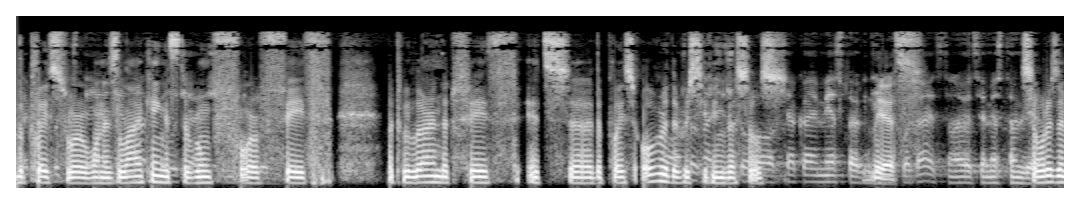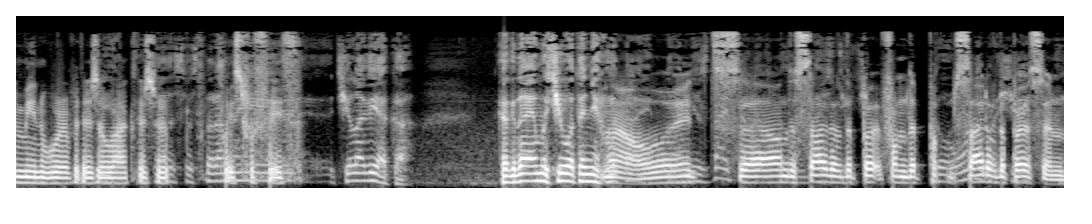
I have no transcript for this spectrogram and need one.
the place where one is lacking, it's the room for faith. But we learn that faith, it's uh, the place over the receiving vessels. Yes. So what does it mean wherever there's a lack, there's a place for faith? No, it's uh, on the side of the per- from the p- side of the person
